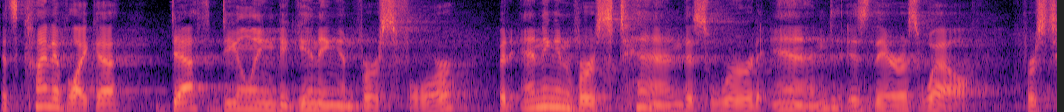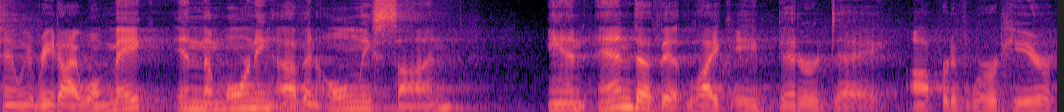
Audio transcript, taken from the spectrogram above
It's kind of like a death dealing beginning in verse 4, but ending in verse 10, this word end is there as well. Verse 10, we read, I will make in the morning of an only son and end of it like a bitter day. Operative word here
